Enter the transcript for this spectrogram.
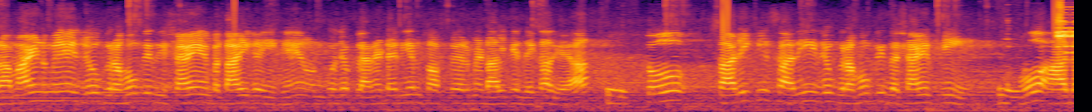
रामायण में जो ग्रहों की दिशाएँ बताई गई हैं उनको जब प्लानिटेरियम सॉफ्टवेयर में डाल के देखा गया तो तो सारी की सारी जो ग्रहों की दशाएँ थी हम्म, वो आज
